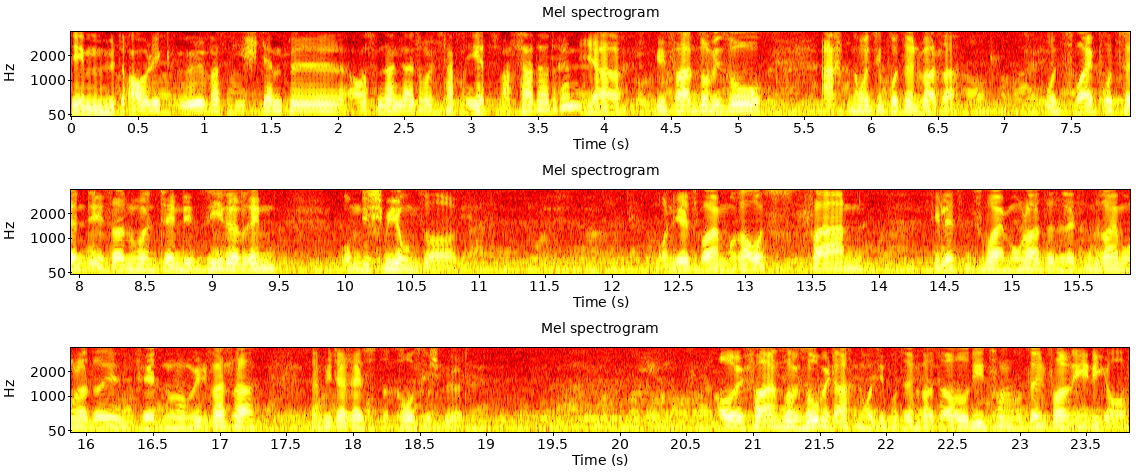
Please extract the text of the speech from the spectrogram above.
dem Hydrauliköl, was die Stempel auseinanderdrückt, habt ihr jetzt Wasser da drin? Ja, wir fahren sowieso 98% Wasser. Und 2% ist da nur ein Tendensider drin, um die Schmierung zu halten. Und jetzt beim Rausfahren, die letzten zwei Monate, die letzten drei Monate, fährt nur noch mit Wasser, dann wird der Rest rausgespült. Aber wir fahren sowieso mit 98% Wasser, also die 2% fallen eh nicht auf.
